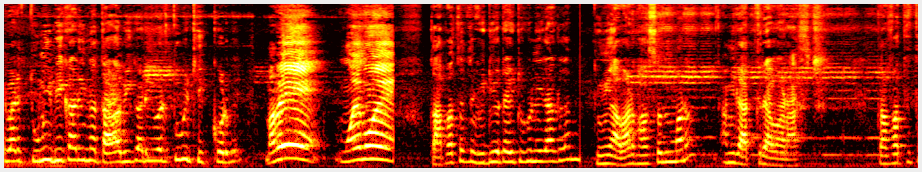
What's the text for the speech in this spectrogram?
এবারে তুমি ভিখারি না, তারা ভিখারি, এবার তুমি ঠিক করবে। মামে, ময়ে ময়ে। তো আপাতত ভিডিওটা এইটুকুনি রাখলাম। তুমি আবার ভাষণ মারো, আমি রাত্রে আবার আসছি। তো আপাতত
